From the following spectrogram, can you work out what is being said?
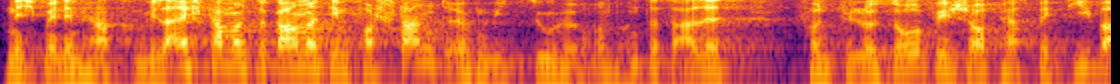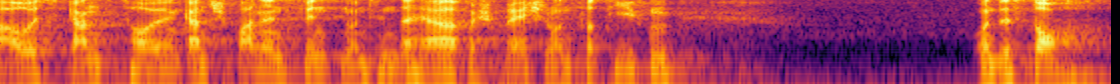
nicht mit dem Herzen. Wie leicht kann man sogar mit dem Verstand irgendwie zuhören und das alles von philosophischer Perspektive aus ganz toll, ganz spannend finden und hinterher besprechen und vertiefen und es doch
